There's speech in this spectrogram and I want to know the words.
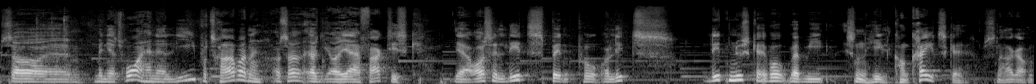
så, øh, men jeg tror, han er lige på trapperne, og, så, og jeg er faktisk, jeg er også lidt spændt på, og lidt, lidt nysgerrig på, hvad vi sådan helt konkret skal snakke om.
